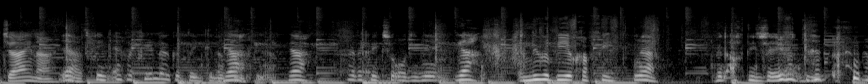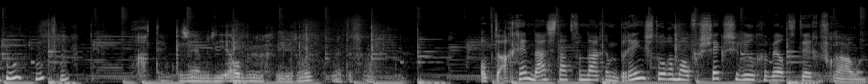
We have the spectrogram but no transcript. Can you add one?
Vagina. Ja, dat vind ik eigenlijk veel leuker denken dan ja. vagina. Ja. ja. Dat vind ik zo ordinair. Ja, een nieuwe biografie. Ja, ik ben 1817. Ach, denken ze hebben die Elburg weer hoor, met de vagina. Op de agenda staat vandaag een brainstorm over seksueel geweld tegen vrouwen.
